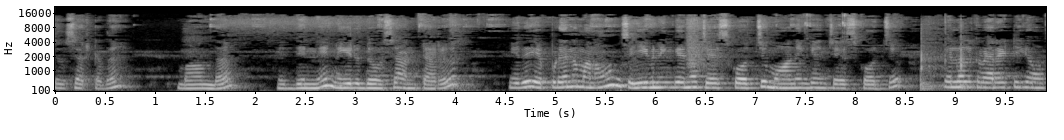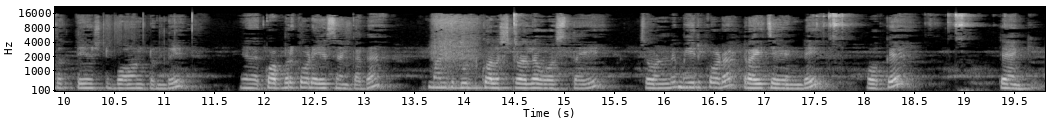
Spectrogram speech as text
చూసారు కదా? బాగుందా? దీన్ని నీరు దోశ అంటారు. ఇది ఎప్పుడైనా మనం ఈవినింగ్ అయినా చేసుకోవచ్చు మార్నింగ్ అయినా చేసుకోవచ్చు. పిల్లలకి వెరైటీగా ఉంటుంది టేస్ట్ బాగుంటుంది. కొబ్బరి కూడా వేసాం కదా? మంచి గుడ్ కొలెస్ట్రాల్ వస్తాయి. చూడండి మీరు కూడా ట్రై చేయండి. ఓకే థ్యాంక్ యూ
